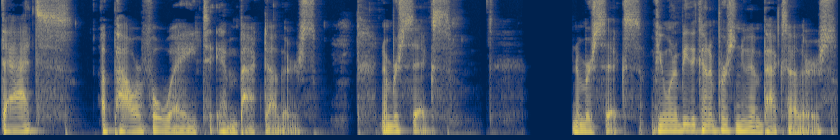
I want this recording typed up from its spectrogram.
That's a powerful way to impact others. Number six. Number six. If you want to be the kind of person who impacts others,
